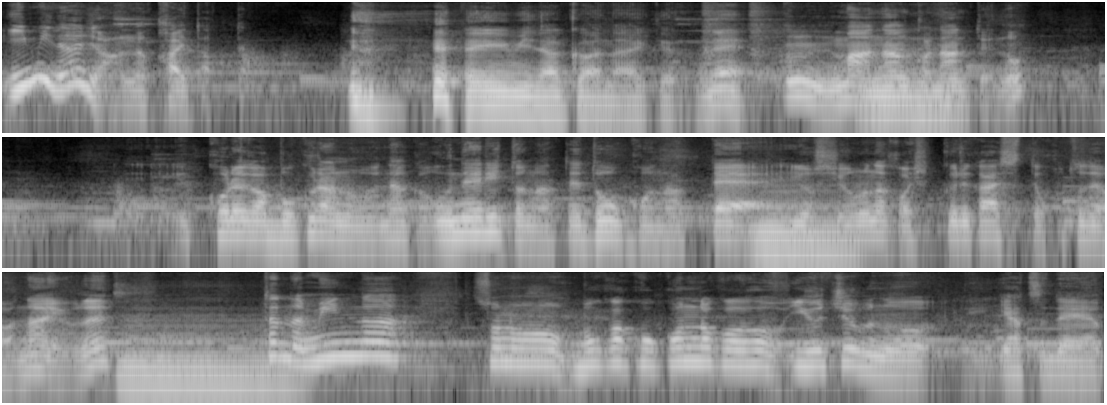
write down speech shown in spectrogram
意味ないじゃんあんな書いたって。意味なくはないけどね。うん、まあなんかなんていうの、これが僕らのなんかうねりとなってどうこうなって、よし世の中をひっくり返すってことではないよね。ただみんなその僕がここのとこ YouTube のやつで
